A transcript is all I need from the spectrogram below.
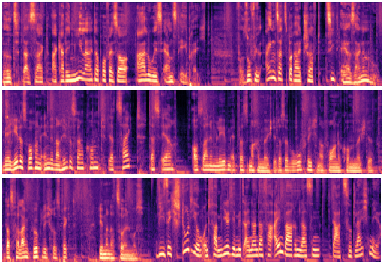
wird. Das sagt Akademieleiter Professor Alois Ernst Ebrecht. Vor so viel Einsatzbereitschaft zieht er seinen Hut. Wer jedes Wochenende nach Hildesheim kommt, der zeigt, dass er aus seinem Leben etwas machen möchte, dass er beruflich nach vorne kommen möchte. Das verlangt wirklich Respekt, den man da zollen muss. Wie sich Studium und Familie miteinander vereinbaren lassen, dazu gleich mehr.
